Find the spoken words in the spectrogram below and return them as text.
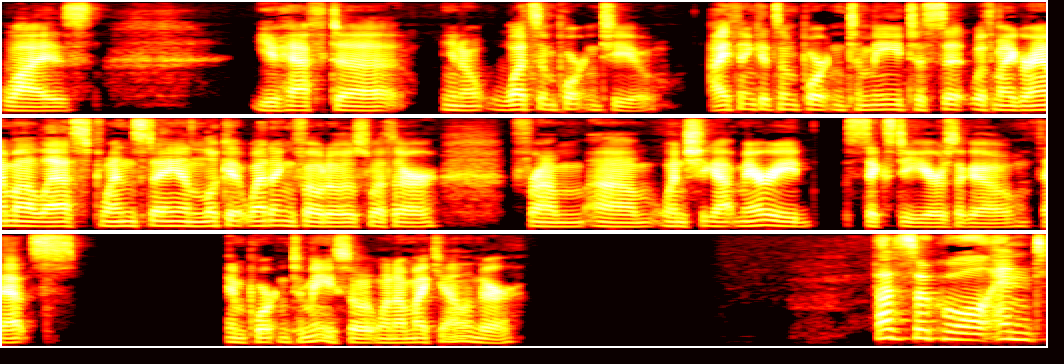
wise. You have to, you know, what's important to you I think it's important to me to sit with my grandma last Wednesday and look at wedding photos with her from um, when she got married 60 years ago. That's important to me. So it went on my calendar. That's so cool. And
